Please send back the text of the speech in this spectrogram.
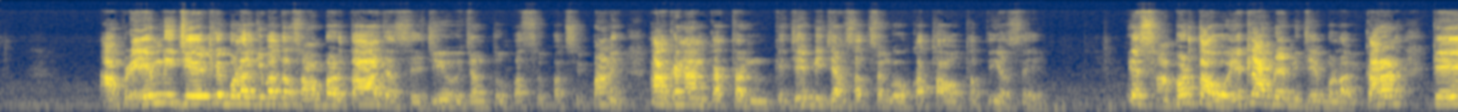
આપણે એમની જે એટલી બોલાકી બધા સાંભળતા જ હશે. જીવ, જંતુ, પશુ, પક્ષી, પ્રાણી. આ જ્ઞાન કથન કે જે બી જ્યાં સત્સંગો, કથાઓ થતી હશે. એ સાંભળતા હોય એટલે આપણે એમની જે બોલાવી. કારણ કે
